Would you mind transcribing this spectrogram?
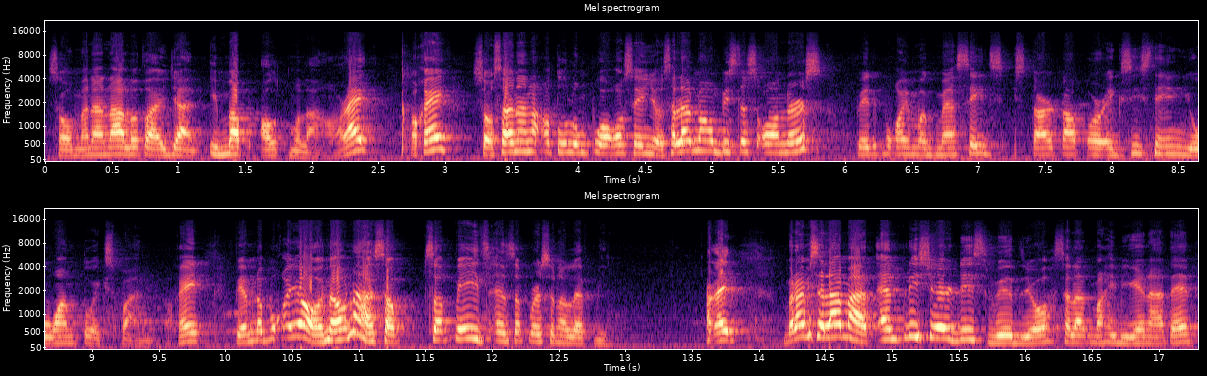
So, mananalo tayo dyan. I-map out mo lang. Alright? Okay? So, sana nakatulong po ako sa inyo. Sa lahat mga business owners, pwede po kayo mag-message, startup or existing, you want to expand. Okay? PM na po kayo, na-una, sa, sa page and sa personal FB. Alright? Maraming salamat and please share this video sa lahat mga natin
